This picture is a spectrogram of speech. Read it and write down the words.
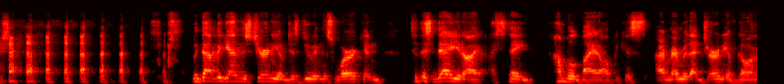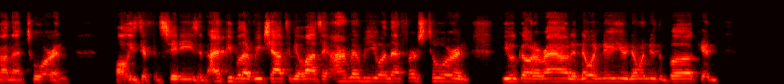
but that began this journey of just doing this work. And to this day, you know, I, I stay humbled by it all because I remember that journey of going on that tour and all these different cities. And I have people that reach out to me a lot and say, I remember you on that first tour and you were going around and no one knew you, no one knew the book. And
